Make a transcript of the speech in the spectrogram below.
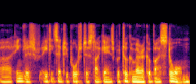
uh, English 18th century portraitists like Gainsborough took America by storm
